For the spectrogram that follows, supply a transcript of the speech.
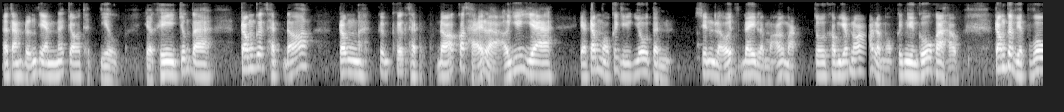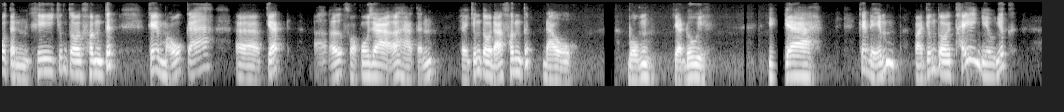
nó tăng trưởng nhanh nó cho thịt nhiều. Và khi chúng ta trong cái thịt đó trong cái, cái thịt đó có thể là ở dưới da và trong một cái việc vô tình xin lỗi đây là mở mặt tôi không dám nói là một cái nghiên cứu khoa học. Trong cái việc vô tình khi chúng tôi phân tích cái mẫu cá uh, chết ở Formosa ở Hà Tĩnh thì chúng tôi đã phân tích đầu bụng và đuôi. Và cái điểm mà chúng tôi thấy nhiều nhất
